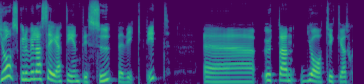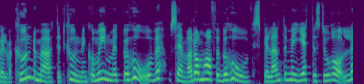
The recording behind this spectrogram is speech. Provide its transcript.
Jag skulle vilja säga att det inte är superviktigt. Eh, utan jag tycker att själva kundmötet, kunden kommer in med ett behov och sen vad de har för behov spelar inte med jättestor roll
